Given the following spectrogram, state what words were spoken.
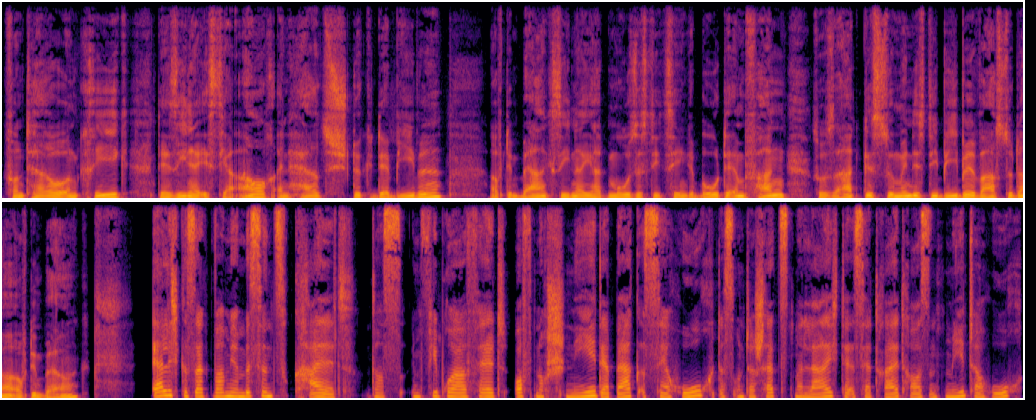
von Terror und Krieg. Der Sinai ist ja auch ein Herzstück der Bibel. Auf dem Berg Sinai hat Moses die zehn Gebote empfangen. So sagt es zumindest die Bibel. Warst du da auf dem Berg? Ehrlich gesagt war mir ein bisschen zu kalt. Das, Im Februar fällt oft noch Schnee. Der Berg ist sehr hoch. Das unterschätzt man leicht. Der ist ja 3000 Meter hoch.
